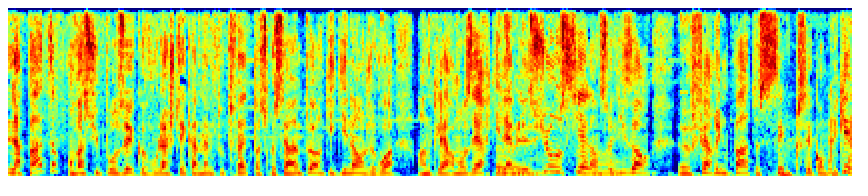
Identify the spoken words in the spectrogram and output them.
la pâte, on va supposer que vous l'achetez quand même toute faite parce que c'est un peu enquiquinant. Je vois Anne-Claire Moser qui lève les yeux au ciel en se disant euh, faire une pâte, c'est c'est compliqué.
